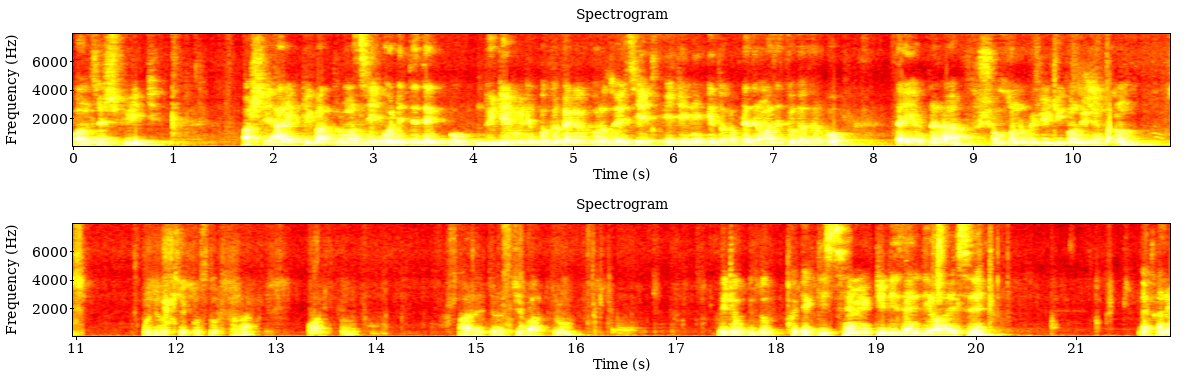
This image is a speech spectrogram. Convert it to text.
পঞ্চাশ ফিট। পাশে আরেকটি বাথরুম আছে, ওইটাতে দেখব। দুইটা মিলে কত টাকা খরচ হয়েছে, এটি নিয়ে কিন্তু আপনাদের মাঝে তুলে ধরবো। তাই আপনারা সম্পূর্ণ ভিডিওটি কন্টিনিউ করুন। ওটা হচ্ছে গোসলখানা ওয়াশরুম আর এটা হচ্ছে বাথরুম। এটাও কিন্তু একটি সেম একটি ডিজাইন দেওয়া হয়েছে। এখানে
